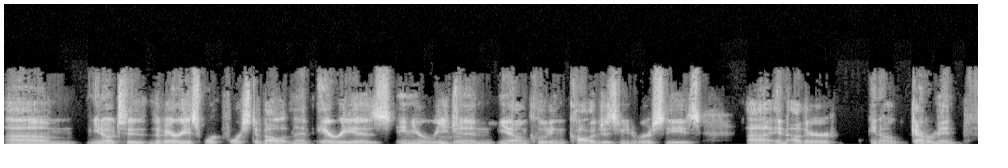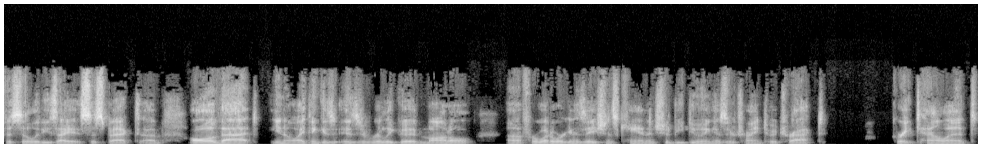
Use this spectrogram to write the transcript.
um, you know, to the various workforce development areas in your mm-hmm. region, mm-hmm. you know, including colleges, universities, uh, and other, you know, government facilities, I suspect. Um, all of that, you know, I think is, is a really good model uh, for what organizations can and should be doing as they're trying to attract great talent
